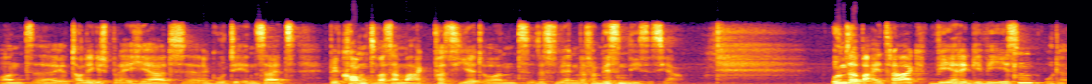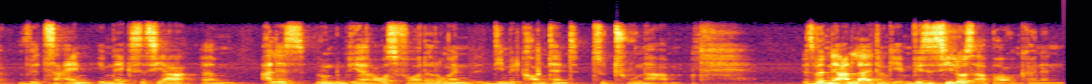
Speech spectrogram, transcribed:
und äh, tolle Gespräche hat, äh, gute Insights bekommt, was am Markt passiert und das werden wir vermissen dieses Jahr. Unser Beitrag wäre gewesen oder wird sein im nächsten Jahr ähm, alles rund um die Herausforderungen, die mit Content zu tun haben. Es wird eine Anleitung geben, wie Sie Silos abbauen können.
